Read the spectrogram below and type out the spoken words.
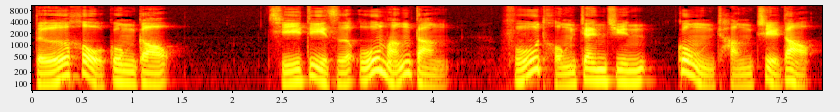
德厚功高。其弟子吴蒙等，服同真君，共成至道，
